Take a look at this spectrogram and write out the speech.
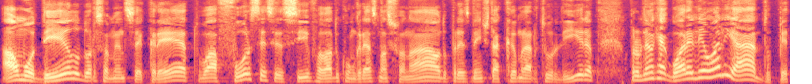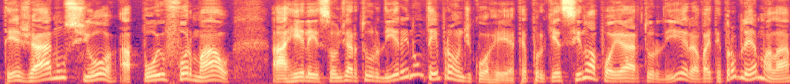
ao modelo do orçamento secreto, à força excessiva lá do Congresso Nacional, do presidente da Câmara, Arthur Lira. O problema é que agora ele é um aliado. O PT já anunciou apoio formal à reeleição de Arthur Lira e não tem para onde correr. Até porque, se não apoiar Arthur Lira, vai ter problema lá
